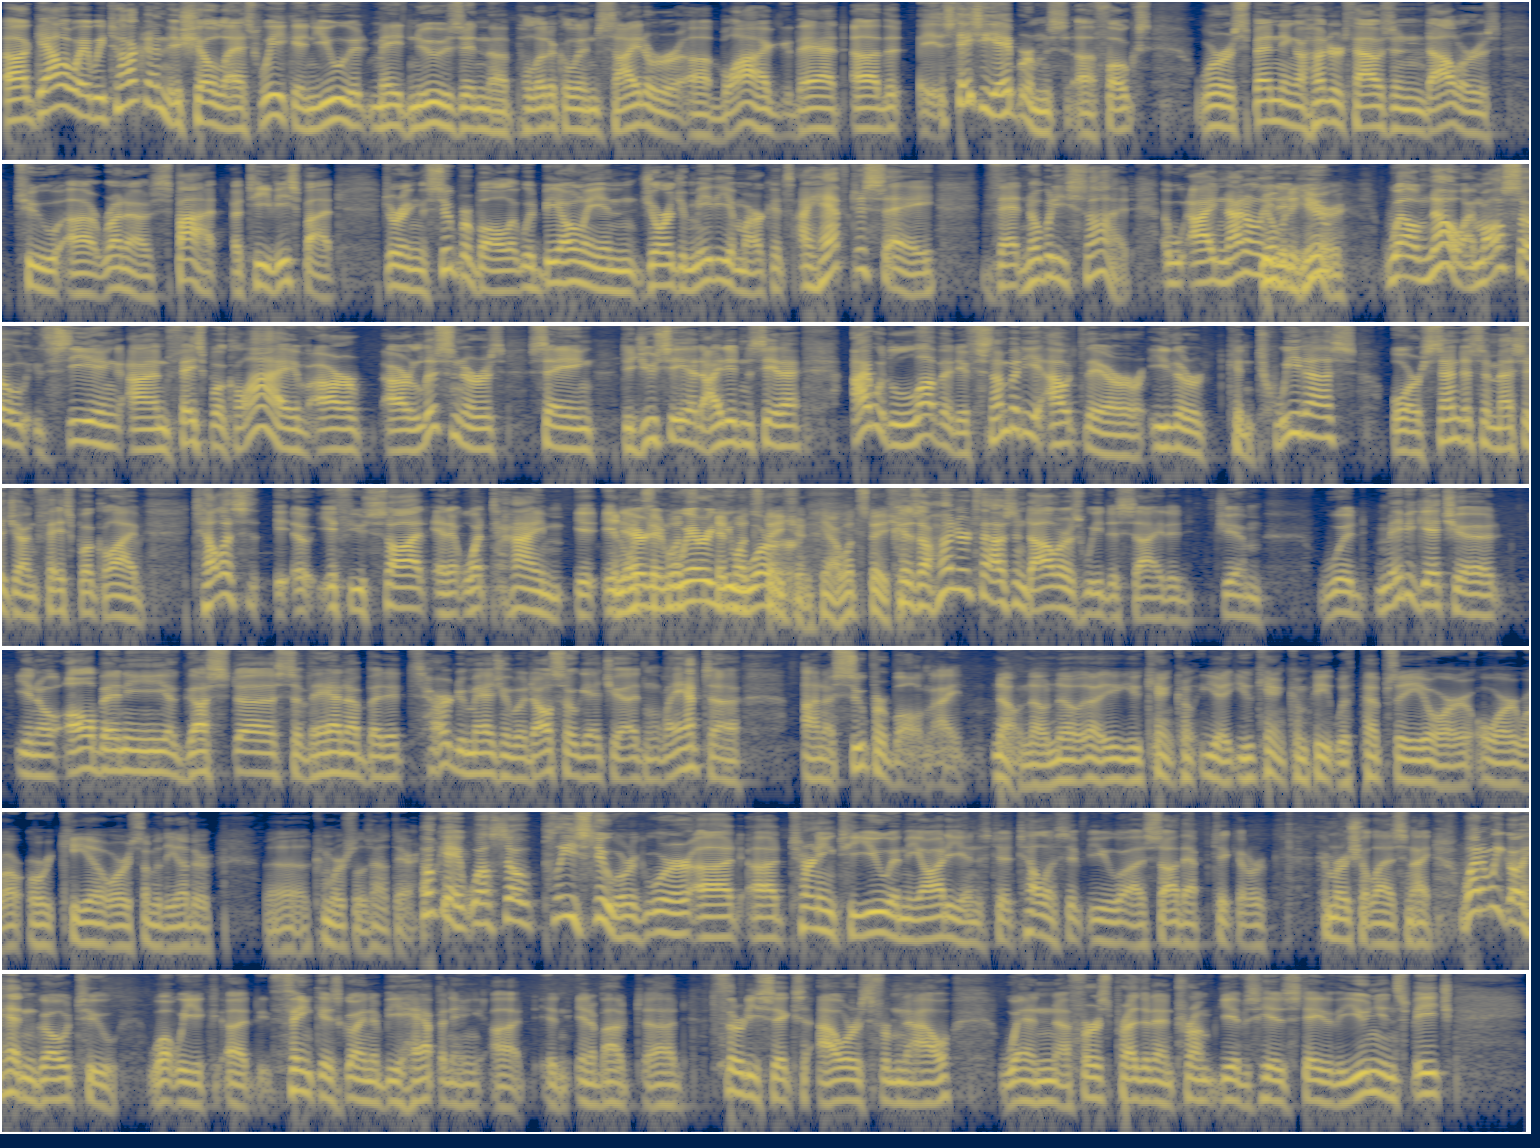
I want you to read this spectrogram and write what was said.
Uh, Galloway, we talked on this show last week, and you had made news in the Political Insider uh, blog that uh, the Stacey Abrams uh, folks were spending hundred thousand dollars to uh, run a spot, a TV spot during the Super Bowl. It would be only in Georgia media markets. I have to say that nobody saw it. I not only Nobody did you- here. well, no, I'm also seeing on Facebook Live our our listeners saying, "Did you see it? I didn't see it." I would love it if somebody out there either can tweet us or send us a message on Facebook Live. Tell us if you saw it and at what time it, it And aired and where and you what were. station? Yeah, what station? Because hundred thousand dollars, we decided, Jim, would maybe get you. You know, Albany, Augusta, Savannah, but it's hard to imagine it would also get you Atlanta on a Super Bowl night. No, no, no. Uh, you can't. Com- yeah, you can't compete with Pepsi or or or, or Kia or some of the other uh, commercials out there. Okay, well, so please do. We're, we're uh, uh, turning to you in the audience to tell us if you uh, saw that particular commercial last night. Why don't we go ahead and go to what we uh, think is going to be happening in, in about uh, 36 hours from now when first President Trump gives his State of the Union speech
